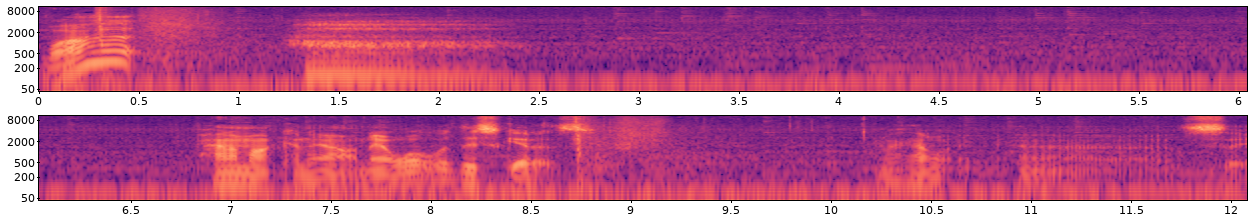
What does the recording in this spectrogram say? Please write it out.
What? Panama Canal. Now, what would this get us? Uh, let's see.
